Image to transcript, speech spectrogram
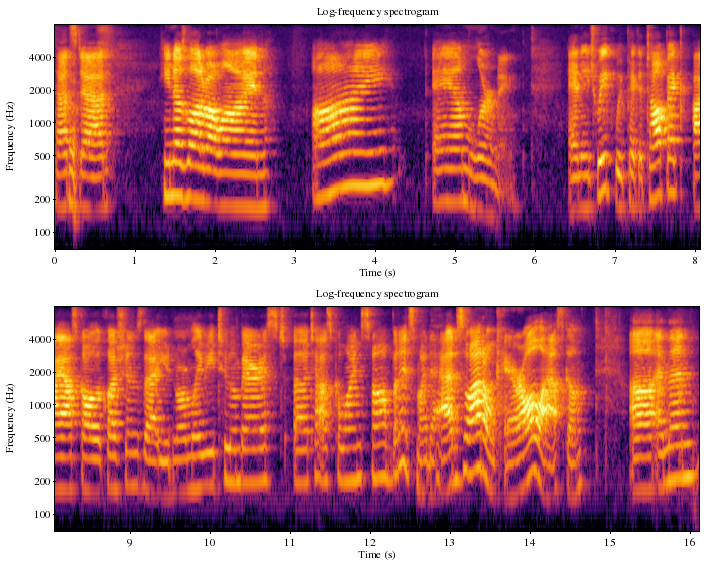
That's Dad. He knows a lot about wine. I am learning. And each week we pick a topic. I ask all the questions that you'd normally be too embarrassed uh, to ask a wine snob, but it's my dad, so I don't care. I'll ask him. Uh, and then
